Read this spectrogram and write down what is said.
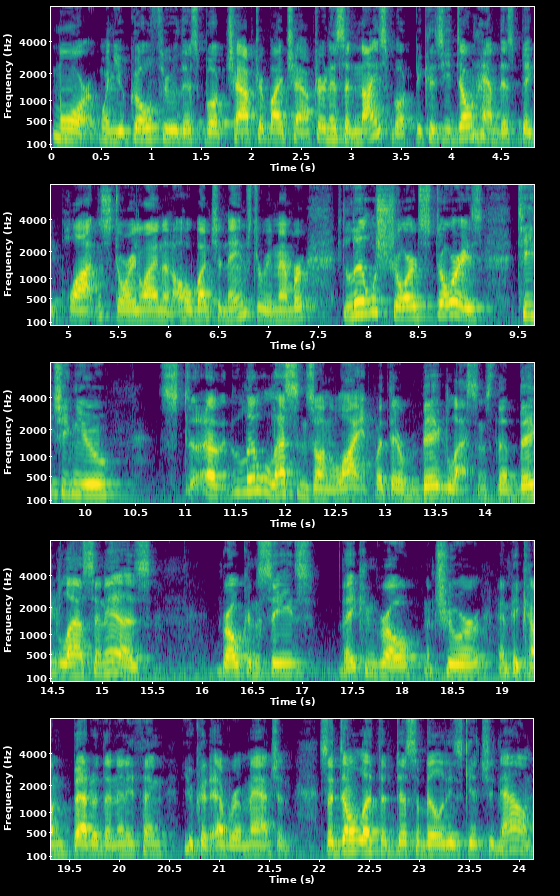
more when you go through this book chapter by chapter. And it's a nice book because you don't have this big plot and storyline and a whole bunch of names to remember. Little short stories teaching you uh, little lessons on life, but they're big lessons. The big lesson is broken seeds. They can grow, mature, and become better than anything you could ever imagine. So don't let the disabilities get you down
